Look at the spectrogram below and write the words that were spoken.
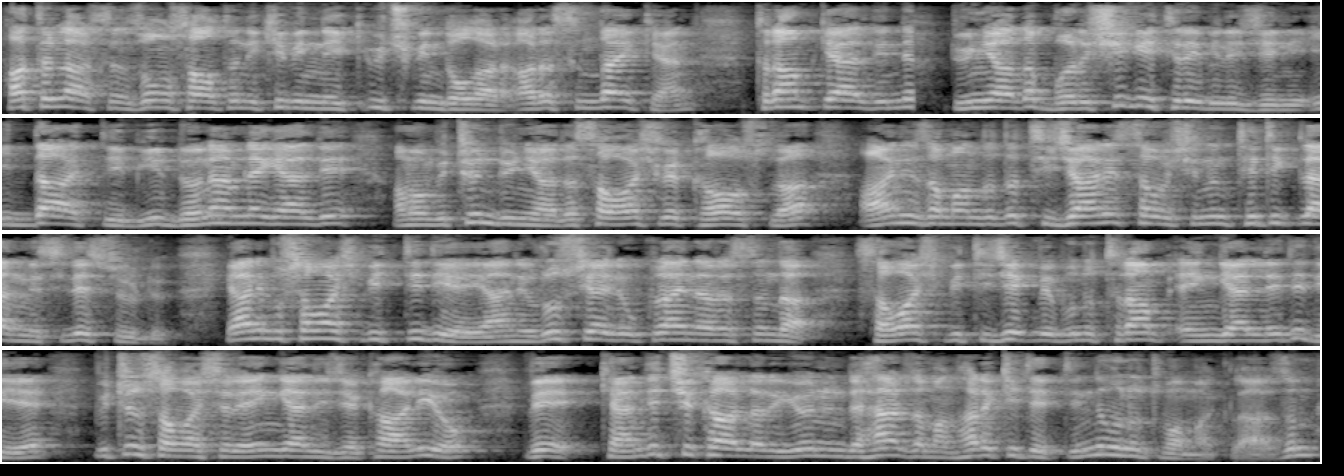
hatırlarsınız ons altın 2000 ile 3000 dolar arasındayken Trump geldiğinde dünyada barışı getirebileceğini iddia ettiği bir dönemle geldi. Ama bütün dünyada savaş ve kaosla aynı zamanda da ticaret savaşının tetiklenmesiyle sürdü. Yani bu savaş bitti diye yani Rusya ile Ukrayna arasında savaş bitecek ve bunu Trump engelledi diye bütün savaşları engelleyecek hali yok ve kendi çıkarları yönünde her zaman hareket ettiğini unutmamak lazım.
